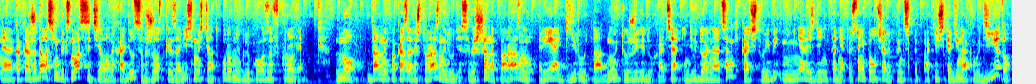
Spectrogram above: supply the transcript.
э, как и ожидалось, индекс массы тела находился в жесткой зависимости от уровня глюкозы в крови. Но данные показали, что разные люди совершенно по-разному реагируют на одну и ту же еду, хотя индивидуальные оценки качества еды не менялись день ото дня. То есть они получали, в принципе, практически одинаковую диету,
